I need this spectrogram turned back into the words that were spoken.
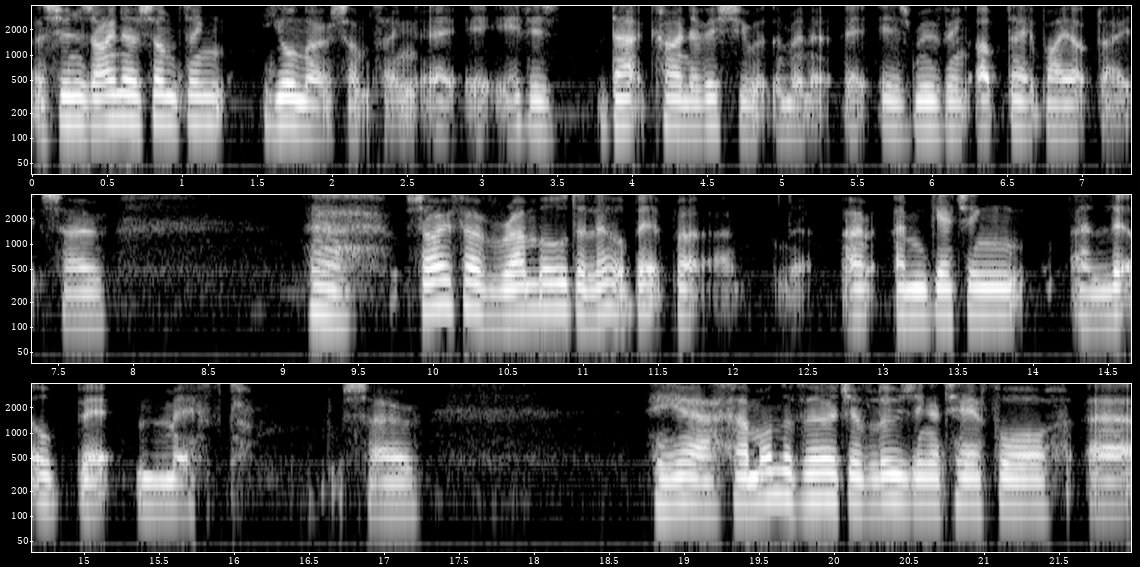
as soon as I know something, you'll know something. it, it is that kind of issue at the minute. It is moving update by update. So, uh, sorry if I've rumbled a little bit, but uh, I'm getting a little bit miffed. So, yeah, I'm on the verge of losing a tier 4, uh,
